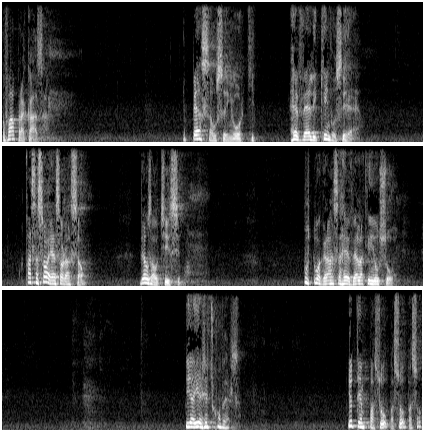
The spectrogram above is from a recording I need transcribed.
vá para casa e peça ao Senhor que revele quem você é. Faça só essa oração. Deus Altíssimo, por tua graça, revela quem eu sou. E aí a gente conversa. E o tempo passou, passou, passou.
